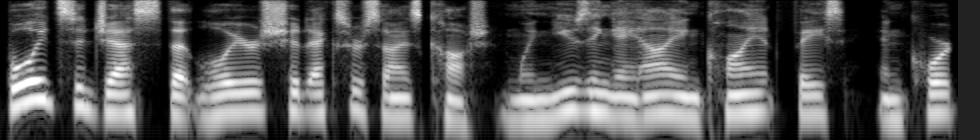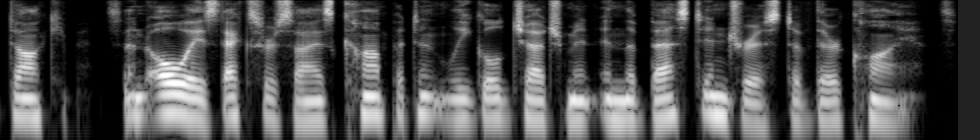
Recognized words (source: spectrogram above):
Boyd suggests that lawyers should exercise caution when using AI in client facing and court documents and always exercise competent legal judgment in the best interest of their clients.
